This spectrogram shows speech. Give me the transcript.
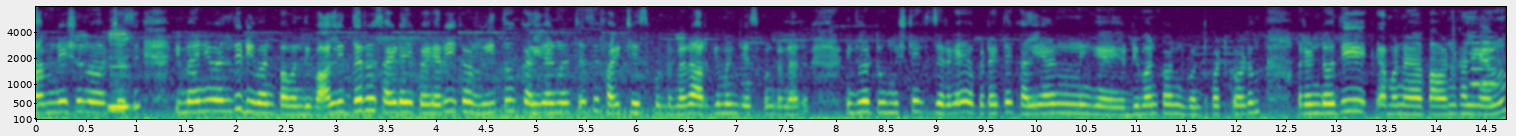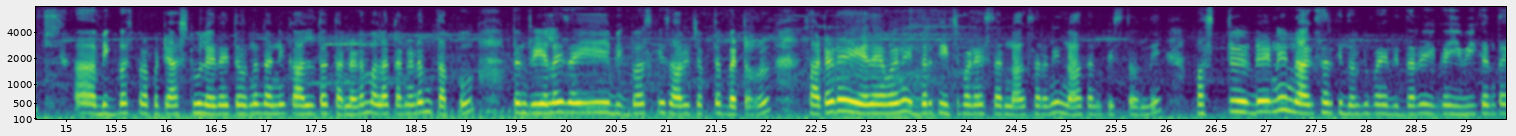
నామినేషన్ వచ్చేసి ఇమాన్యువల్ది డిమాండ్ పవన్ది. వాళ్ళిద్దరూ సైడ్ అయిపోయారు. ఇక్కడ రీతు కళ్యాణ్ వచ్చేసి ఫైట్ చేసుకుంటున్నారు ఆర్గ్యుమెంట్ చేసుకుంటున్నారు. ఇందులో టూ మిస్టేక్స్ జరిగాయి. ఒకటైతే కళ్యాణ్ డిమాండ్ పవన్ గొంతు పట్టుకోవడం. రెండోది మన Pavan Kalyan big boss property ఆ స్టూల్ ఏదైతే ఉందో దాన్ని కాళ్ళతో తన్నడం. అలా తన్నడం తప్పు. తను రియలైజ్ అయ్యి బిగ్ బాస్కి సారీ చెప్తే బెటర్ సాటర్డే ఏదేమైనా ఇద్దరికి ఇచ్చి పడేస్తారు నాకు సార్ అని నాకు అనిపిస్తుంది. ఫస్ట్ డేనే నాకు సార్కి దొరికిపోయారు ఇద్దరు. ఇంకా ఈ వీక్ అంతా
